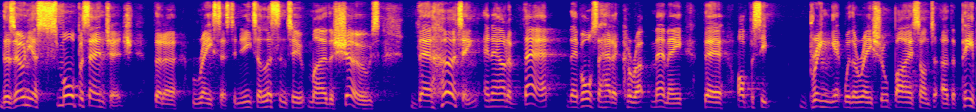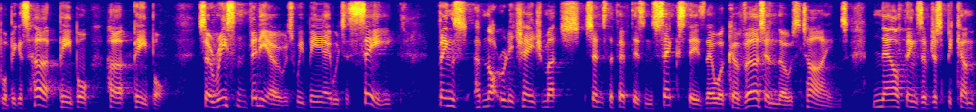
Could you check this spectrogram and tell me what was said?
there's only a small percentage that are racist, and you need to listen to my other shows. They're hurting, and out of that, they've also had a corrupt meme. They're obviously bringing it with a racial bias onto other people because hurt people hurt people. So, recent videos we've been able to see things have not really changed much since the 50s and 60s. They were covert in those times. Now things have just become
